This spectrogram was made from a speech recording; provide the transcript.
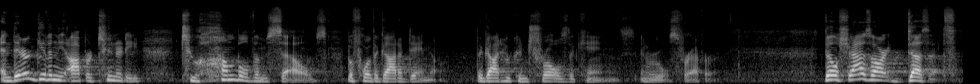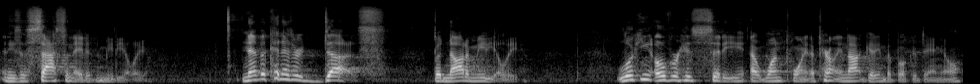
And they're given the opportunity to humble themselves before the God of Daniel, the God who controls the kings and rules forever. Belshazzar doesn't, and he's assassinated immediately. Nebuchadnezzar does, but not immediately. looking over his city at one point, apparently not getting the book of Daniel,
